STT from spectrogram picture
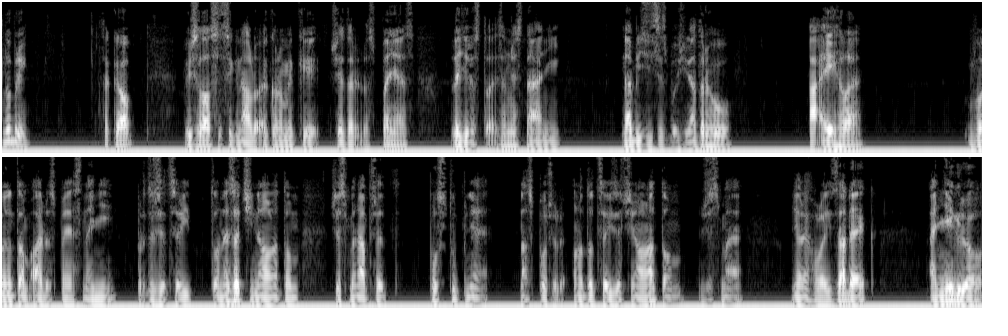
Dobrý. Tak jo, vyšel se signál do ekonomiky, že je tady dost peněz, lidi dostali zaměstnání, nabízí se zboží na trhu a ejhle, ono tam ale dost peněz není, protože celý to nezačínalo na tom, že jsme napřed postupně naspořili. Ono to celý začínalo na tom, že jsme měli holej zadek a někdo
